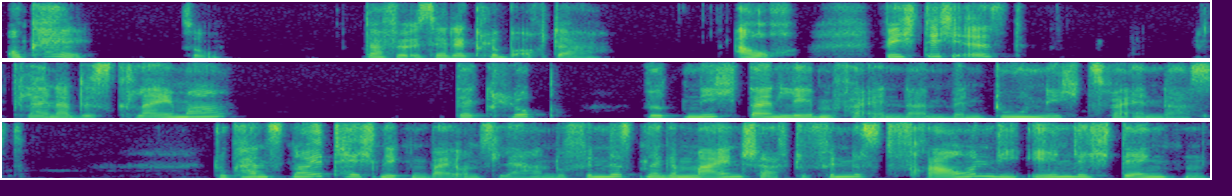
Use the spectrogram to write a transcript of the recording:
okay. So. Dafür ist ja der Club auch da. Auch. Wichtig ist, kleiner Disclaimer, der Club wird nicht dein Leben verändern, wenn du nichts veränderst. Du kannst neue Techniken bei uns lernen. Du findest eine Gemeinschaft. Du findest Frauen, die ähnlich denken,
